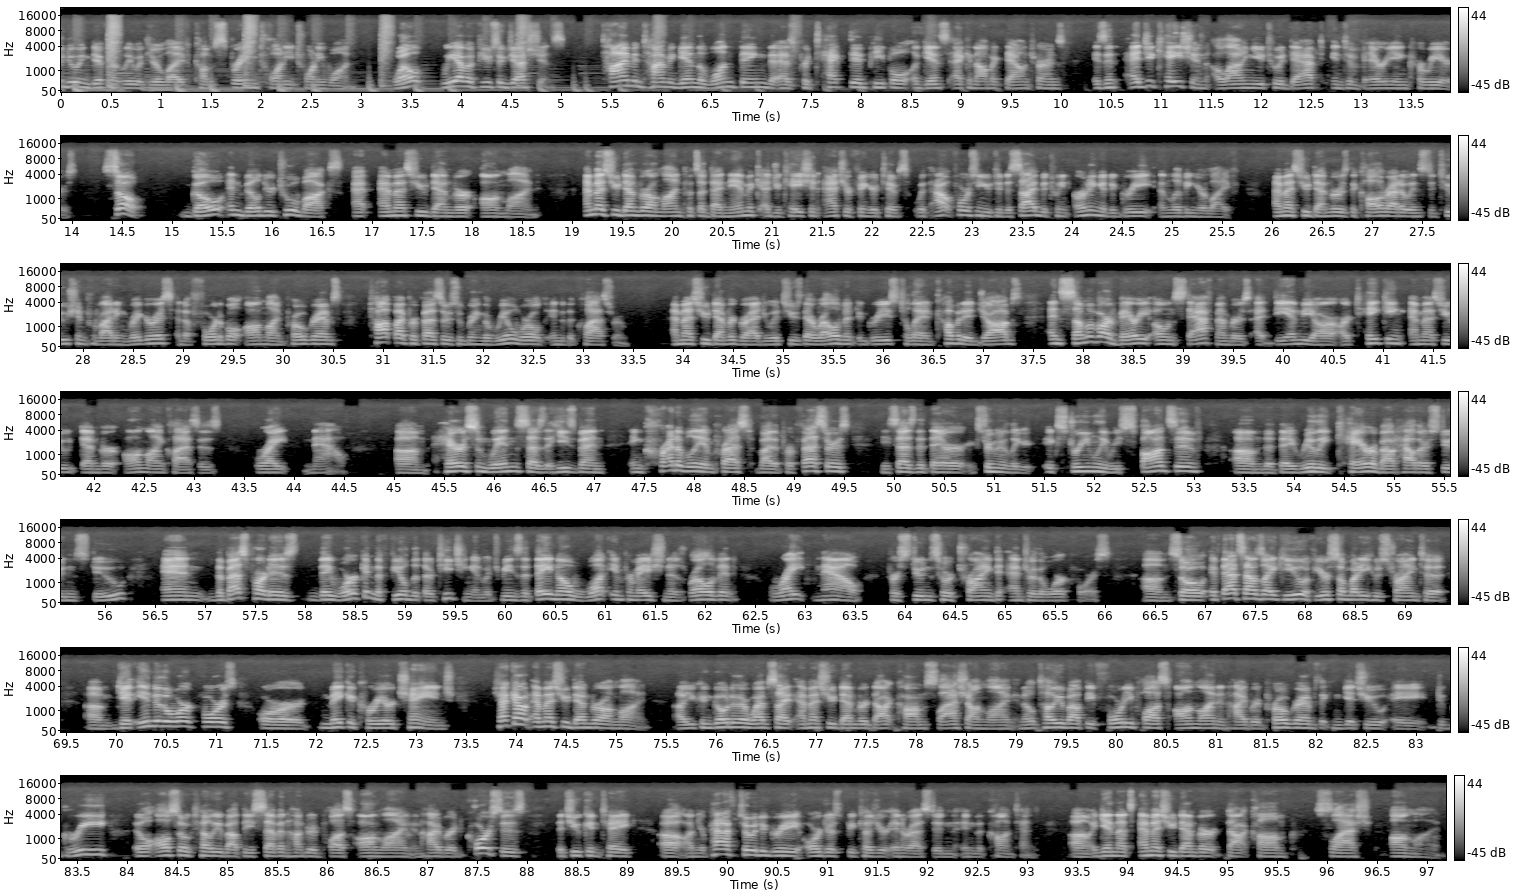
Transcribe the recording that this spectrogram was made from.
You doing differently with your life come spring 2021? Well, we have a few suggestions. Time and time again, the one thing that has protected people against economic downturns is an education allowing you to adapt into varying careers. So, go and build your toolbox at MSU Denver Online. MSU Denver Online puts a dynamic education at your fingertips without forcing you to decide between earning a degree and living your life. MSU Denver is the Colorado institution providing rigorous and affordable online programs taught by professors who bring the real world into the classroom. MSU Denver graduates use their relevant degrees to land coveted jobs, and some of our very own staff members at DNVR are taking MSU Denver online classes right now. Um, Harrison Wind says that he's been incredibly impressed by the professors. He says that they're extremely, extremely responsive, um, that they really care about how their students do. And the best part is they work in the field that they're teaching in, which means that they know what information is relevant right now for students who are trying to enter the workforce. Um, so if that sounds like you, if you're somebody who's trying to um, get into the workforce or make a career change, check out MSU Denver online. Uh, you can go to their website, msudenver.com slash online, and it'll tell you about the 40 plus online and hybrid programs that can get you a degree. It'll also tell you about the 700 plus online and hybrid courses that you can take uh, on your path to a degree or just because you're interested in, in the content. Uh, again, that's msudenver.com slash online.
